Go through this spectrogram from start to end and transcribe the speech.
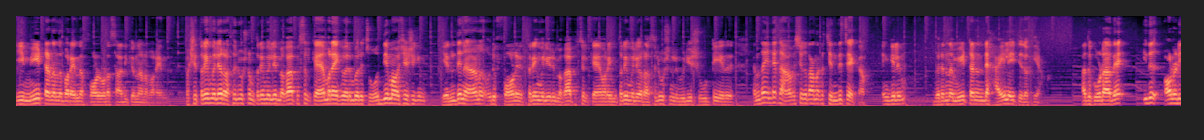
ഈ മീ ടെൻ എന്ന് പറയുന്ന ഫോണിലൂടെ സാധിക്കുമെന്നാണ് പറയുന്നത്. പക്ഷേ ഇത്രയും വലിയ റെസൊല്യൂഷനും ഇത്രയും വലിയ മെഗാ പിക്സൽ ക്യാമറയൊക്കെ വരുമ്പോൾ ഒരു ചോദ്യം അവശേഷിക്കും. എന്തിനാണ് ഒരു ഫോണിൽ ഇത്രയും വലിയൊരു മെഗാ പിക്സൽ ക്യാമറയും ഇത്രയും വലിയ റെസൊല്യൂഷനിൽ വീഡിയോ ഷൂട്ട് ചെയ്ത്? എന്താ ഇതിന്റെയൊക്കെ ആവശ്യകത എന്നൊക്കെ ചിന്തിച്ചേക്കാം. എങ്കിലും വരുന്ന മീ ടെണ്ണിന്റെ ഹൈലൈറ്റ് ഇതൊക്കെയാണ്. അതുകൂടാതെ ഇത് ഓൾറെഡി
